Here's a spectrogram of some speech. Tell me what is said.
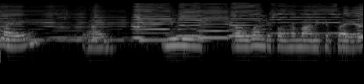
playing. Uh, you are a wonderful harmonica player.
